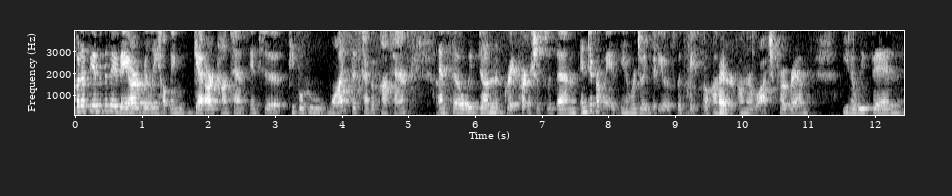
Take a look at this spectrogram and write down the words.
But at the end of the day, they are really helping get our content into people who want this type of content. And so we've done great partnerships with them in different ways. You know, we're doing videos with Facebook on Right. their on their watch programs. You know, we've been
